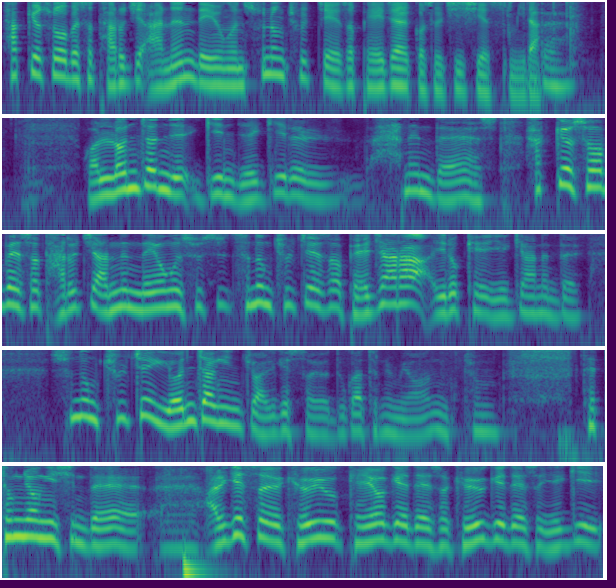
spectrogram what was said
학교 수업에서 다루지 않은 내용은 수능 출제에서 배제할 것을 지시했습니다. 네. 원론적인 얘기를 하는데 학교 수업에서 다루지 않는 내용은 수, 수능 출제에서 배제하라 이렇게 얘기하는데 수능 출제 위원장인 줄 알겠어요. 누가 들으면 좀 대통령이신데 알겠어요. 교육 개혁에 대해서 교육에 대해서 얘기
